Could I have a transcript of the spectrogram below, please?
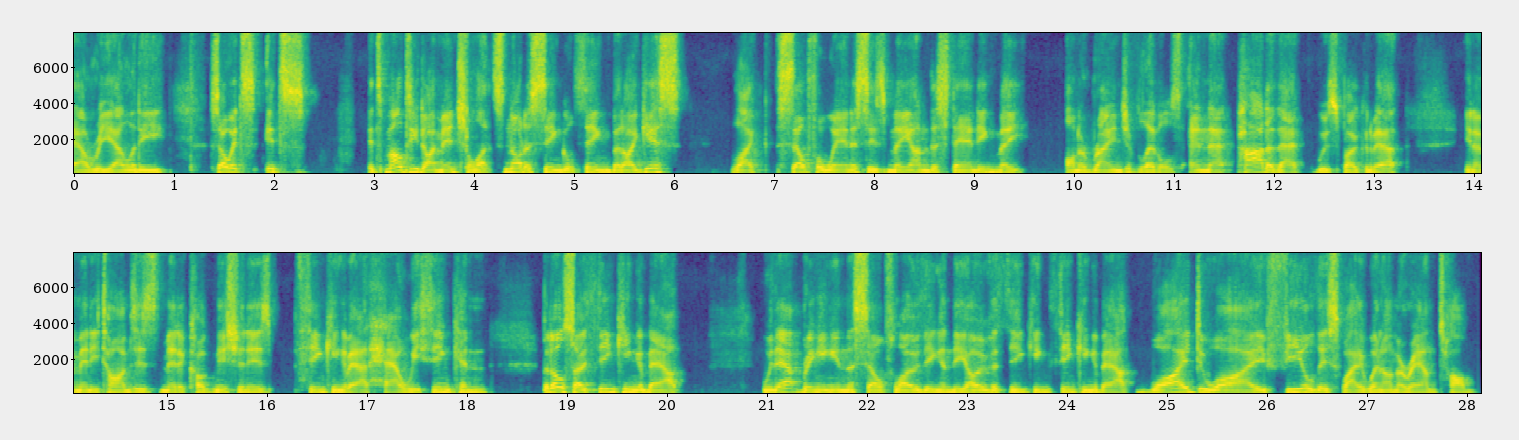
our reality. So it's it's it's multidimensional. It's not a single thing, but I guess like self awareness is me understanding me on a range of levels, and that part of that we've spoken about, you know, many times is metacognition is thinking about how we think and but also thinking about without bringing in the self-loathing and the overthinking thinking about why do i feel this way when i'm around tom?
